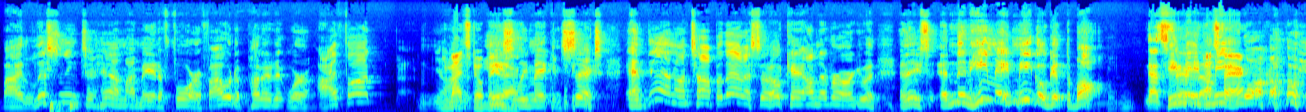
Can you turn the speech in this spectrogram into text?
by listening to him, I made a four. If I would have putted it where I thought, you, know, might I'm still be there. easily making six. and then on top of that, I said, okay, I'll never argue with. And then he, s- and then he made me go get the ball. That's He fair. made though. That's me fair. walk all the way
